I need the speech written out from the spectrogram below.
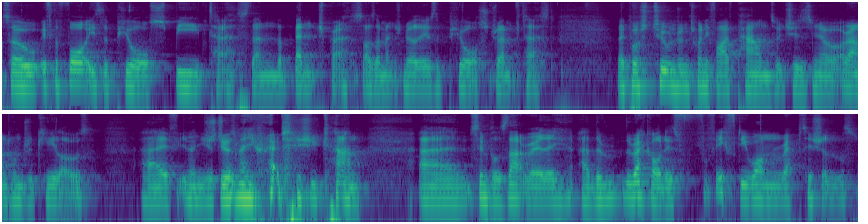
So if the 40 is the pure speed test, then the bench press, as I mentioned earlier, is the pure strength test. They push 225 pounds, which is you know around 100 kilos. Uh, if you know, you just do as many reps as you can. Um, simple as that, really. Uh, the the record is 51 repetitions,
